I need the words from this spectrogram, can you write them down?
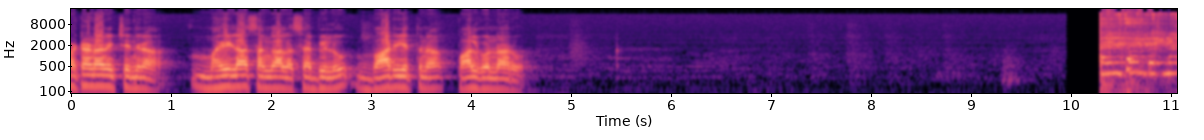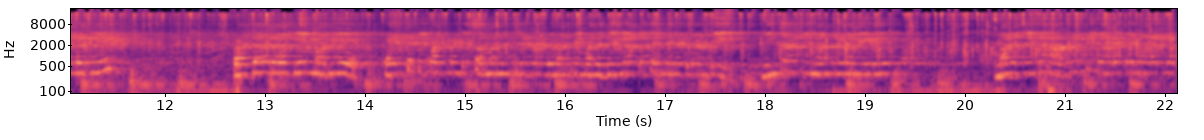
పట్టణానికి చెందిన మహిళా సంఘాల సభ్యులు భారీ ఎత్తున పాల్గొన్నారు. ప్రజారోగ్యం మరియు హెల్త్ డిపార్ట్మెంట్ సంబంధించినటువంటి మంత్రి మన జిల్లాకు చెందినటువంటి ఇన్ఛార్జి మంత్రులు మీరు మన జిల్లా అభివృద్ధి కార్యక్రమాలలో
